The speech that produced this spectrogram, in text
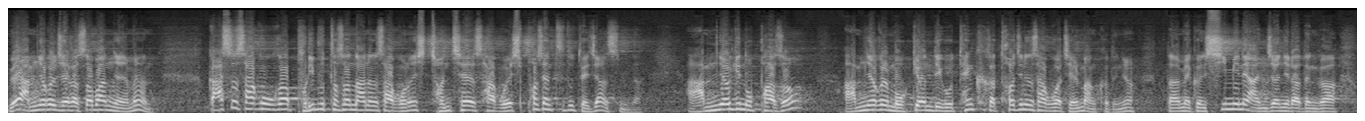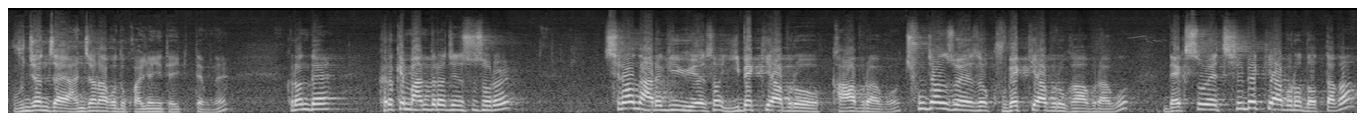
왜 압력을 제가 써봤냐면 가스 사고가 불이 붙어서 나는 사고는 전체 사고의 10%도 되지 않습니다. 압력이 높아서 압력을 못 견디고 탱크가 터지는 사고가 제일 많거든요. 그다음에 그건 시민의 안전이라든가 운전자의 안전하고도 관련이 돼 있기 때문에 그런데 그렇게 만들어진 수소를 실어 나르기 위해서 200기압으로 가압을 하고 충전소에서 900기압으로 가압을 하고 넥소에 700기압으로 넣었다가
